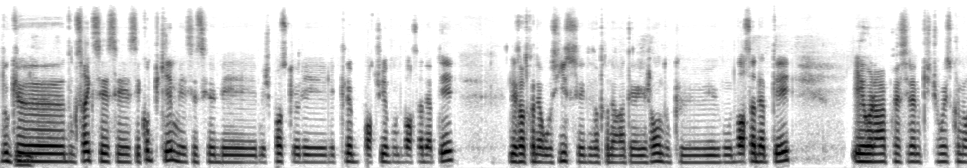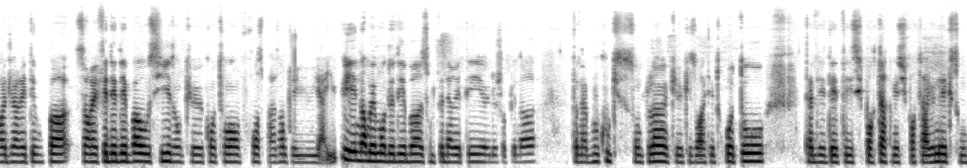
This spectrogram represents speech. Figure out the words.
Donc, mhm. euh, donc c'est vrai que c'est compliqué, mais, c'est mais, mais je pense que les, les clubs portugais vont devoir s'adapter. Les entraîneurs aussi, c'est des entraîneurs intelligents, donc ils vont devoir s'adapter. Et voilà, après, c'est la même question est-ce qu'on aurait dû arrêter ou pas? Ça aurait fait des débats aussi. Donc, quand on en France, par exemple, il y, a eu, énormément de débats sur le fait d'arrêter le championnat. T'en as beaucoup qui se sont plaints qu'ils ont arrêté trop tôt. T'as des, des, des, supporters comme les supporters lyonnais qui sont,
